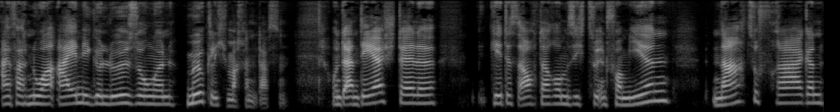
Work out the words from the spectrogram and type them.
einfach nur einige Lösungen möglich machen lassen. Und an der Stelle geht es auch darum, sich zu informieren, nachzufragen,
